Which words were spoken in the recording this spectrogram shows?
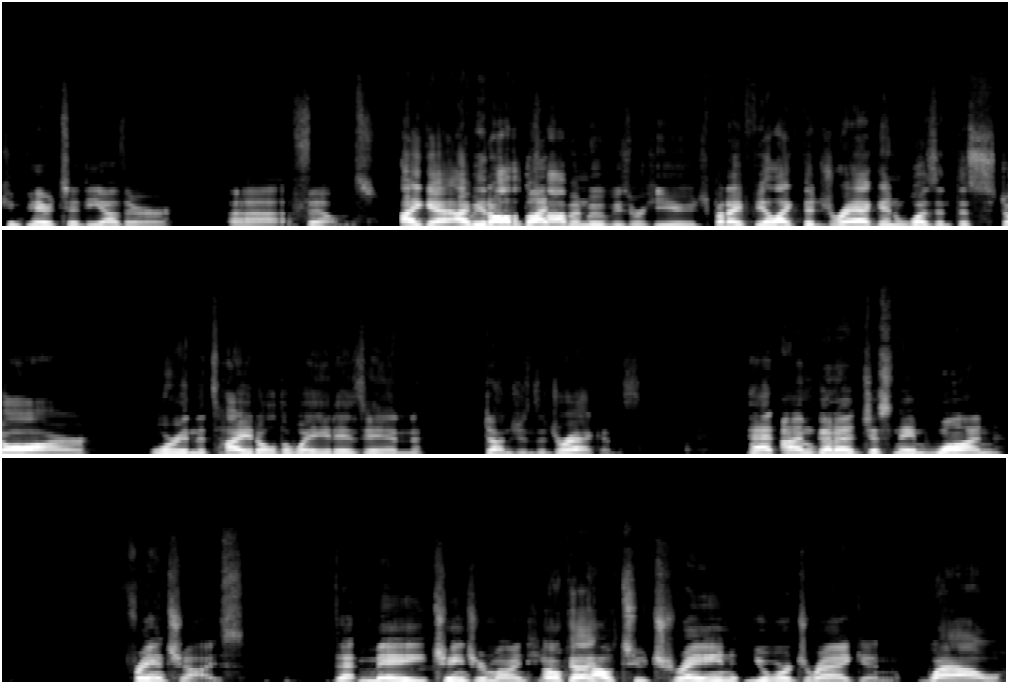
compared to the other uh, films. I get. I mean, all the But- Hobbit movies were huge, but I feel like the dragon wasn't the star or in the title the way it is in Dungeons and Dragons. Pat, I'm gonna just name one franchise that may change your mind here. Okay. How to Train Your Dragon, Wow,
